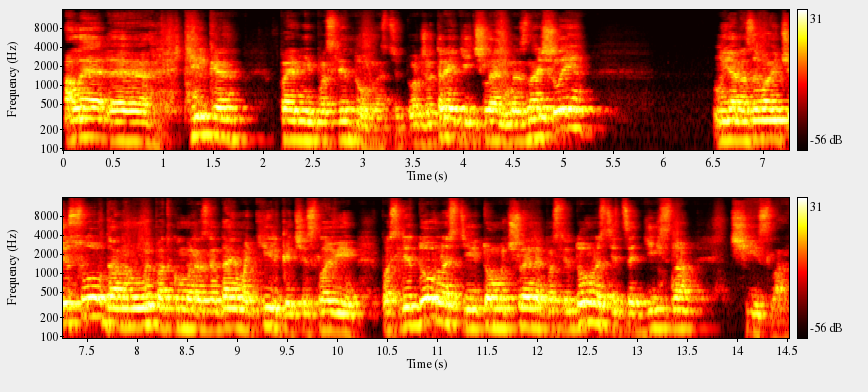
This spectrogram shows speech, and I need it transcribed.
Але е, тільки в певній послідовності. Отже, третій член ми знайшли. Ну, я називаю число. В даному випадку ми розглядаємо тільки числові послідовності, і тому члени послідовності це дійсно числа.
